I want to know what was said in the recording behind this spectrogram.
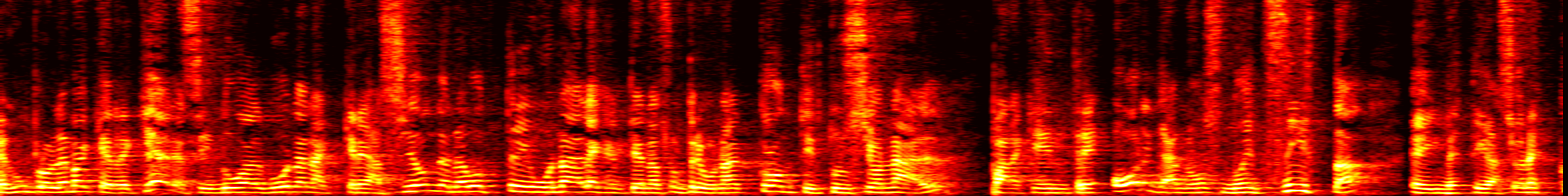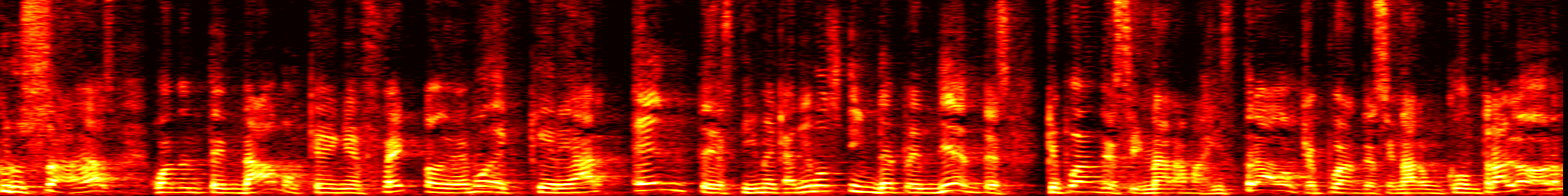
es un problema que requiere sin duda alguna la creación de nuevos tribunales, entiendas un tribunal constitucional, para que entre órganos no exista e investigaciones cruzadas, cuando entendamos que en efecto debemos de crear entes y mecanismos independientes que puedan designar a magistrados, que puedan designar a un contralor,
